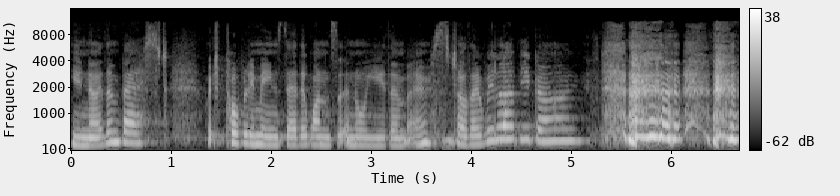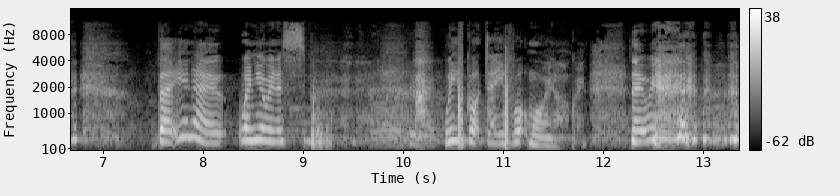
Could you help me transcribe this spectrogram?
You know them best, which probably means they're the ones that annoy you the most, although we love you guys. but you know, when you're in a. We've got Dave Watmore in our group. No, we.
